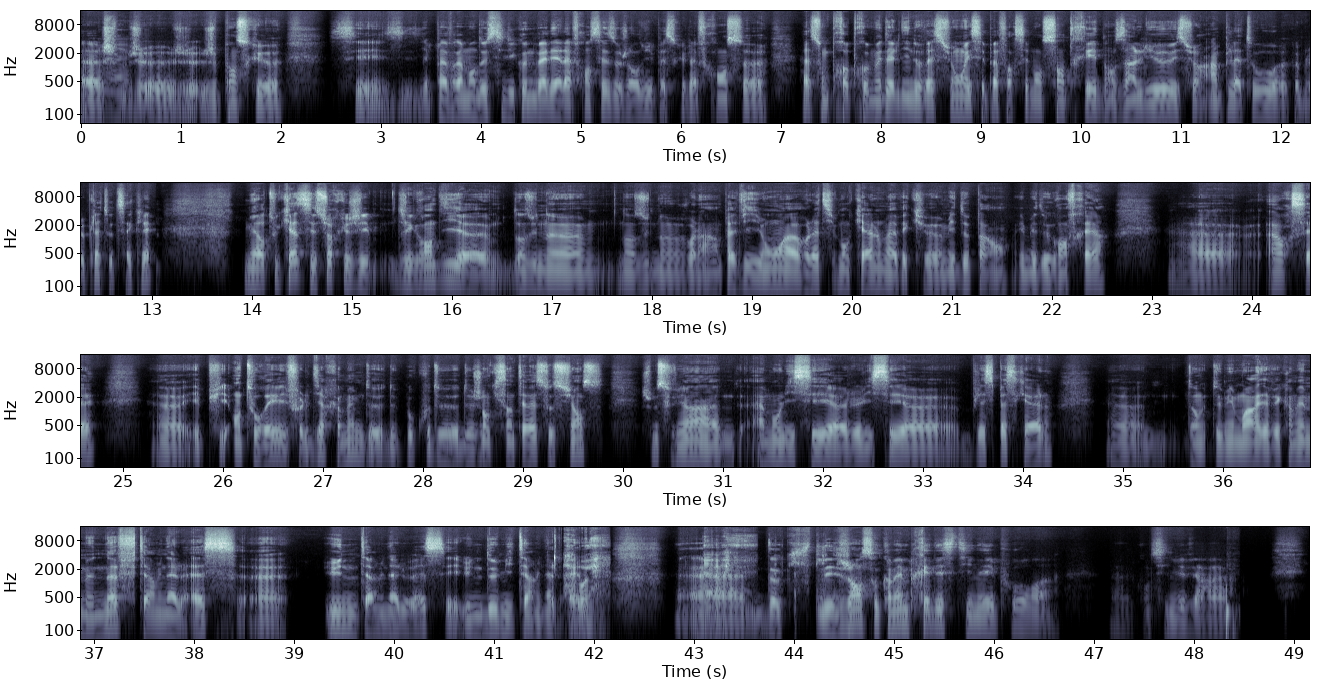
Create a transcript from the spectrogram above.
Euh, je, je, je, pense que c'est il n'y a pas vraiment de Silicon Valley à la française aujourd'hui parce que la France euh, a son propre modèle d'innovation et c'est pas forcément centré dans un lieu et sur un plateau euh, comme le plateau de Saclay. Mais en tout cas, c'est sûr que j'ai j'ai grandi dans une dans une voilà un pavillon relativement calme avec mes deux parents et mes deux grands frères à Orsay. Euh, et puis entouré, il faut le dire quand même, de, de beaucoup de, de, gens qui s'intéressent aux sciences. Je me souviens à, mon lycée, euh, le lycée euh, Blaise Pascal, euh, dans, de mémoire, il y avait quand même neuf terminales S, une terminale ES et une demi-terminale ah L. ouais. Ah donc les gens sont quand même prédestinés pour continuer vers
